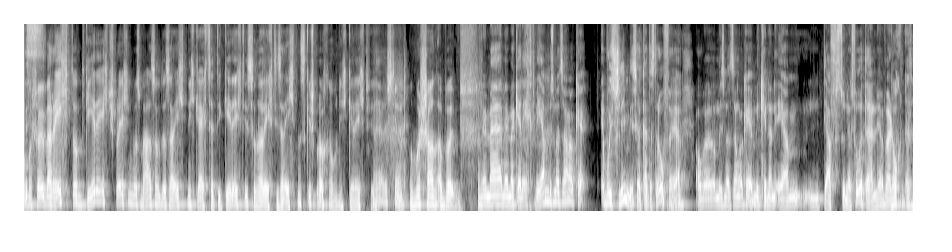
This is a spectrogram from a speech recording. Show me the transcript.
wenn das wir schon über Recht und Gerecht sprechen, muss man auch sagen, dass Recht nicht gleichzeitig gerecht ist, sondern Recht ist rechtens gesprochen, aber nicht gerecht wird. Ja, das stimmt. Man muss schauen, aber. Wenn wir, wenn wir gerecht wären, muss man sagen, okay, wo es schlimm ist, eine Katastrophe, ja. ja. Aber müssen wir sagen, okay, wir können eher, darfst du nicht verurteilen, ja, weil, Noch, also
